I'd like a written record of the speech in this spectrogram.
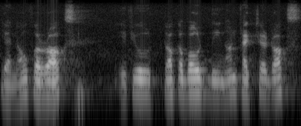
Yeah, now for rocks, if you talk about the non-fractured rocks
